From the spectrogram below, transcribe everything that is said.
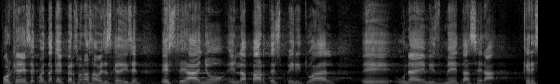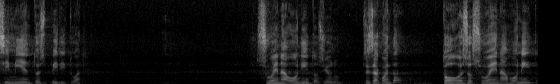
Porque dése cuenta que hay personas a veces que dicen, este año en la parte espiritual, eh, una de mis metas será crecimiento espiritual. Suena bonito, ¿sí o no? ¿Sí se da cuenta? Todo eso suena bonito.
